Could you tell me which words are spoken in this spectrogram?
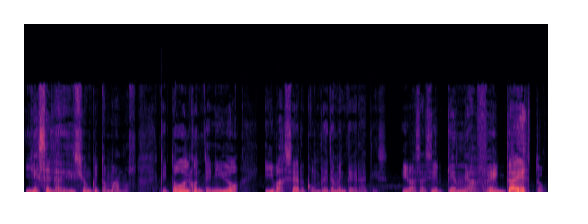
Y esa es la decisión que tomamos. Que todo el contenido iba a ser completamente gratis. Y vas a decir, ¿qué me afecta esto?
